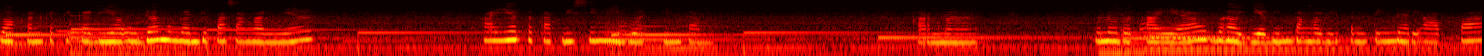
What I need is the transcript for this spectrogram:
Bahkan ketika dia udah mengganti pasangannya ayah tetap di sini buat bintang karena menurut ayah bahagia bintang lebih penting dari apa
